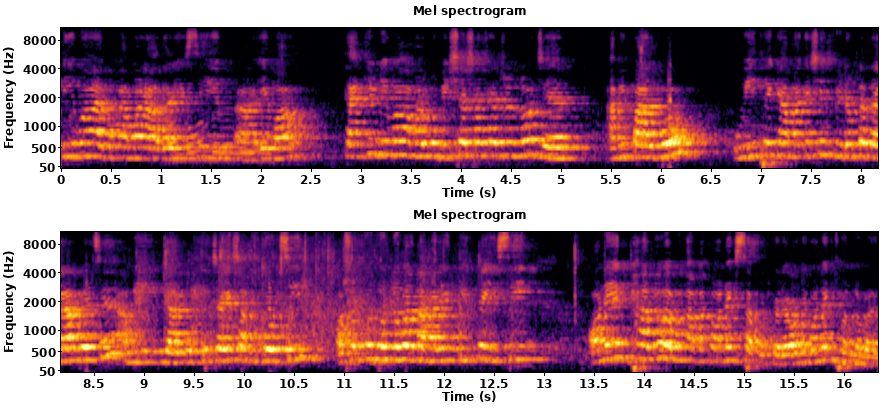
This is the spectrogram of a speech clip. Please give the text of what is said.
লিমা এবং আমার আদার ইসি এমা। থ্যাংক ইউ লিমা, আমার উপর বিশ্বাস রাখার জন্য যে আমি পারব। উই থেকে আমাকে সেই ফ্রিডমটা দেওয়া হয়েছে। আমি যা করতে চাই, আমি করছি। অসংখ্য ধন্যবাদ। আমার এই তিনটা ইসি অনেক ভালো এবং আমাকে অনেক সাপোর্ট করে। অনেক অনেক ধন্যবাদ।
